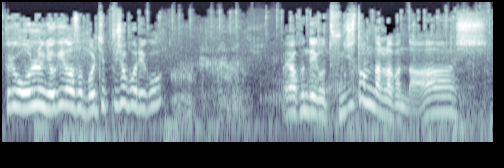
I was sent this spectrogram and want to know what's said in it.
그리고 얼른 여기 가서 멀티 부셔버리고. 야 근데 이거 둥지탐 날라간다. 아씨.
